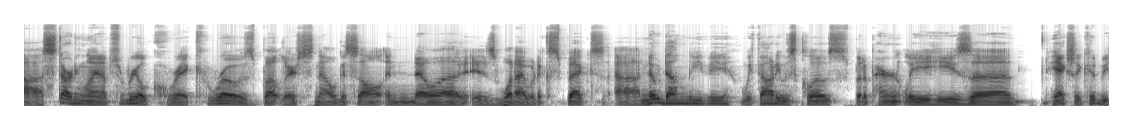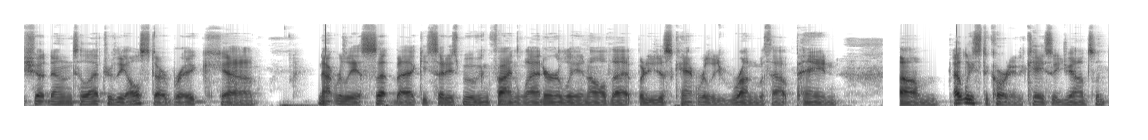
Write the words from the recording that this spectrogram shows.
Uh, starting lineups real quick. Rose, Butler, Snell, Gasol, and Noah is what I would expect. Uh, no Dunleavy. We thought he was close, but apparently he's uh, he actually could be shut down until after the All Star break. Uh, not really a setback. He said he's moving fine laterally and all that, but he just can't really run without pain. Um, at least according to K.C. Johnson.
